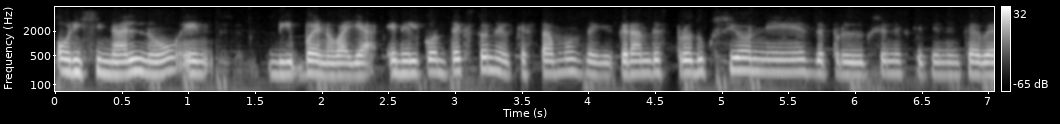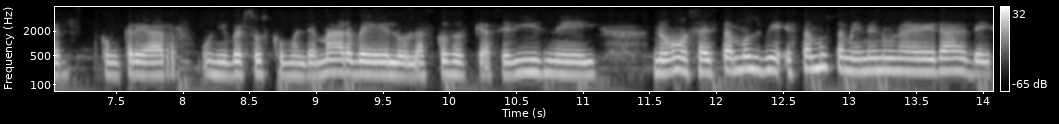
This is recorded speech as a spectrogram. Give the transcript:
original, ¿no? En, bueno, vaya, en el contexto en el que estamos de grandes producciones, de producciones que tienen que ver con crear universos como el de Marvel o las cosas que hace Disney, ¿no? O sea, estamos, estamos también en una era de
